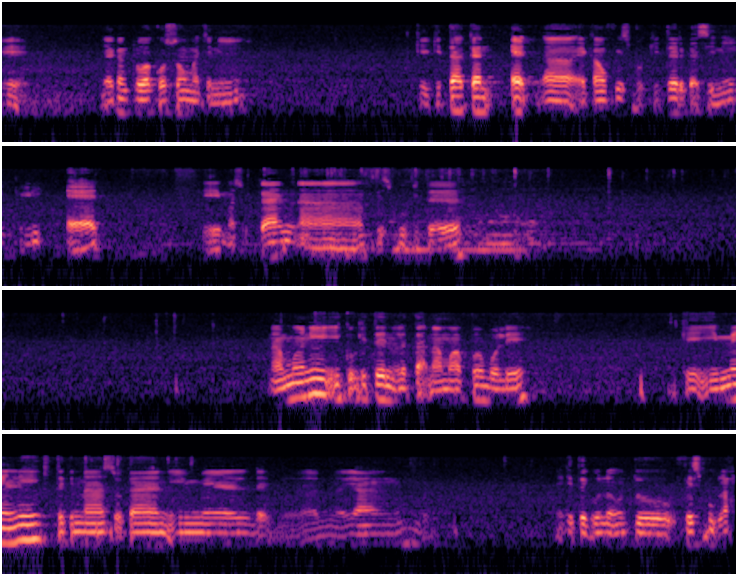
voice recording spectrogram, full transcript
Okey. Dia akan keluar kosong macam ni. Okey, kita akan add uh, account Facebook kita dekat sini. Klik add. Okey, masukkan uh, Facebook kita. Nama ni ikut kita nak letak nama apa boleh. Okey, email ni kita kena masukkan email yang yang kita guna untuk Facebook lah.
